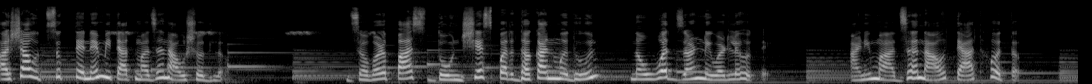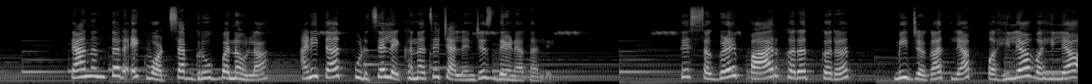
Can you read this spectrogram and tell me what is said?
अशा उत्सुकतेने मी त्यात माझं नाव शोधलं. जवळपास दोनशे स्पर्धकांमधून नव्वद जण निवडले होते आणि माझं नाव त्यात होतं. त्यानंतर एक व्हॉट्सॲप ग्रुप बनवला आणि त्यात पुढचे लेखनाचे चॅलेंजेस देण्यात आले. ते सगळे पार करत करत मी जगातल्या पहिल्या वहिल्या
